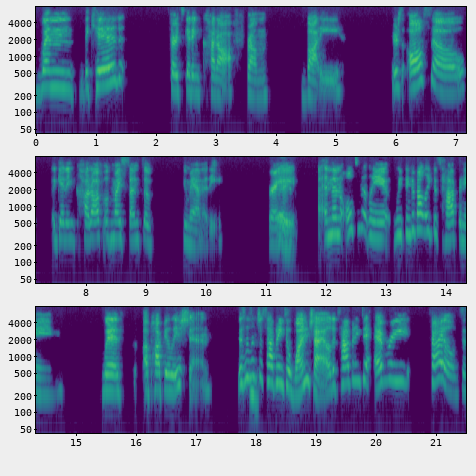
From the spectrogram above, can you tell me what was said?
when the kid starts getting cut off from body, there's also a getting cut off of my sense of humanity, right? right? And then ultimately, we think about like this happening with a population this isn't hmm. just happening to one child it's happening to every child to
